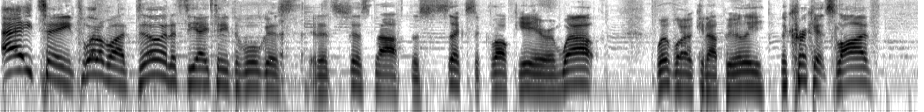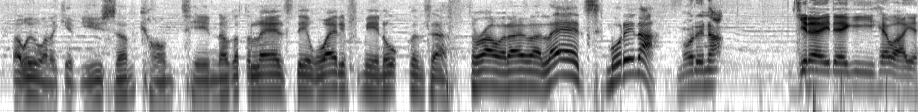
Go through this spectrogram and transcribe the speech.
18th. What am I doing? It's the 18th of August, and it's just after 6 o'clock here. And well, we've woken up early. The cricket's live, but we want to give you some content. I've got the lads there waiting for me in Auckland to throw it over. Lads, Morena. Morena. G'day, Daggy. How are you?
